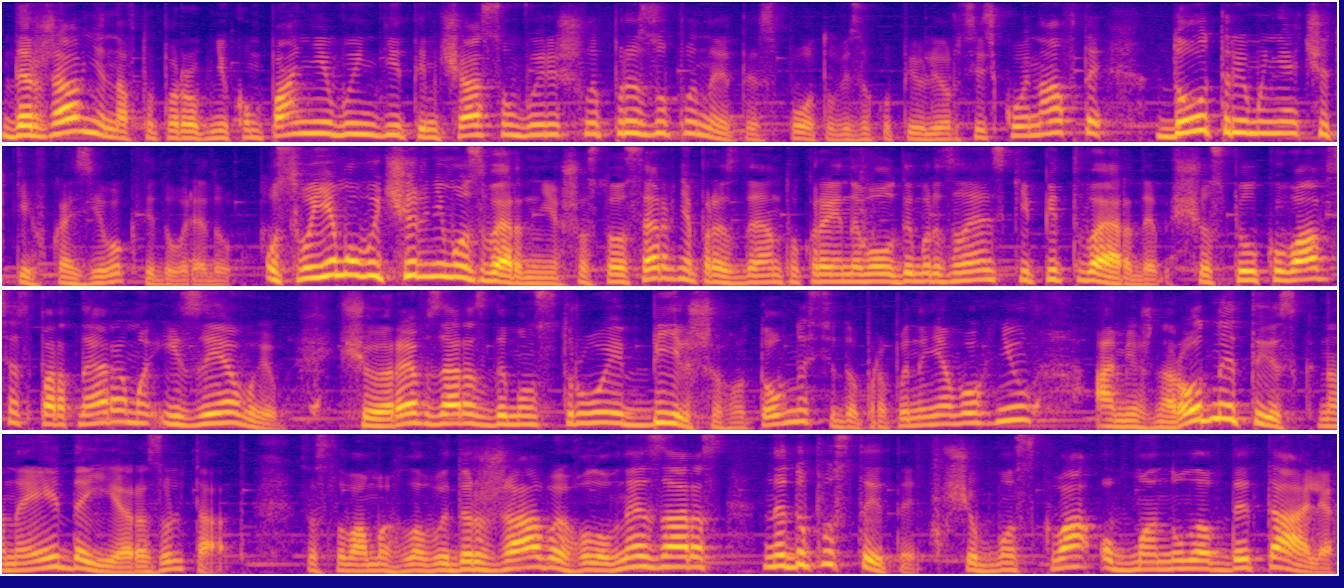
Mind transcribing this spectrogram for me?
Державні нафтопереробні компанії в Індії тим часом вирішили призупинити спотові закупівлі російської нафти до отримання чітких вказівок від уряду. У своєму вечірньому зверненні 6 серпня президент України Володимир Зеленський підтвердив, що спілкувався з партнерами і заявив, що РФ зараз демонструє більше готовності до припинення вогню, а міжнародний тиск на неї дає результат. За словами глави держави, головне зараз не допустити, щоб Москва обманула в деталях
